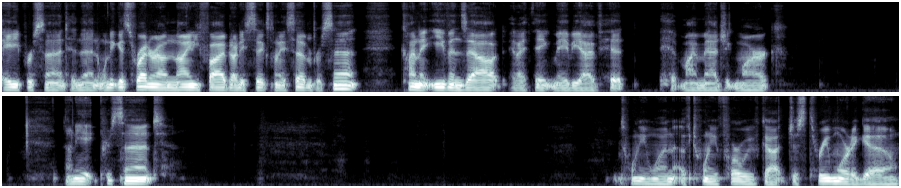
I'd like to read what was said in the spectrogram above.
80%. And then when it gets right around 95, 96, 97%, kind of evens out. And I think maybe I've hit hit my magic mark. 98%. 21 of 24. We've got just three more to go.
